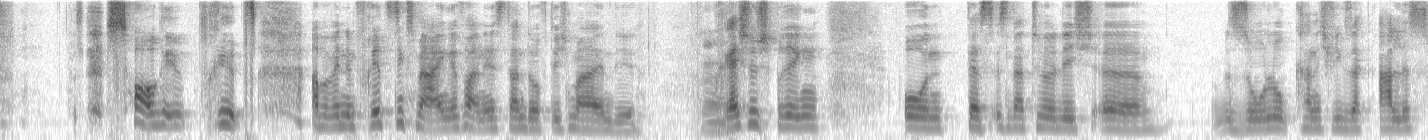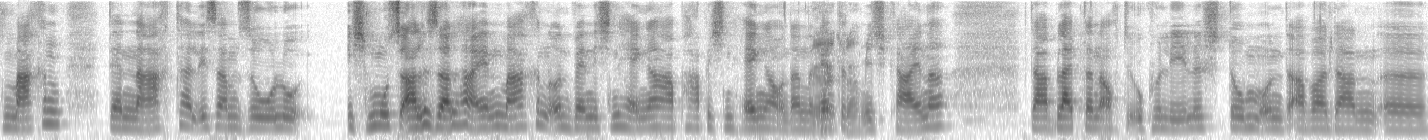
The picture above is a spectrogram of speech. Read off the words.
sorry Fritz, aber wenn dem Fritz nichts mehr eingefallen ist, dann durfte ich mal in die Bresche springen. Und das ist natürlich, äh, Solo kann ich wie gesagt alles machen. Der Nachteil ist am Solo, ich muss alles allein machen und wenn ich einen Hänger habe, habe ich einen Hänger und dann Ja, rettet klar. mich keiner. Da bleibt dann auch die Ukulele stumm und aber dann, äh,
